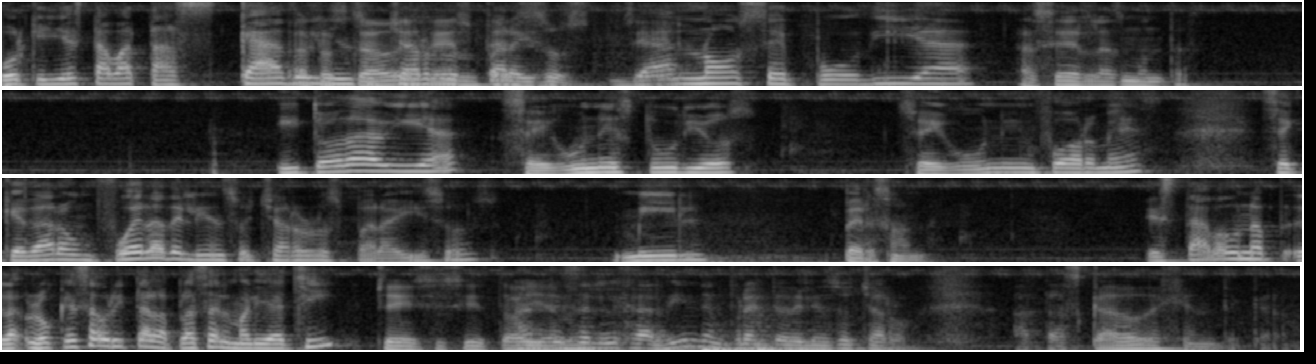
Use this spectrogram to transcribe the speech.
Porque ya estaba atascado de charro los paraísos. sí. Ya no se podía hacer las montas. Y todavía, según estudios, según informes, se quedaron fuera del lienzo charro los paraísos mil personas. Estaba una, la- lo que es ahorita la plaza del mariachi, Sí, sí, sí, antes era el jardín de enfrente del lienzo charro, atascado de gente, cabrón.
